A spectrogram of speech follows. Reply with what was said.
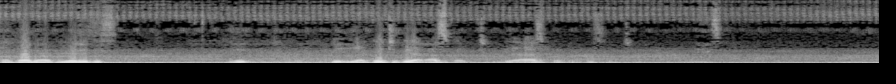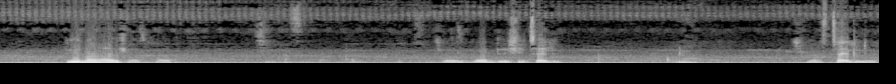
Baba, I'm hearing this. You, are going to be a husband. Be a husband of this age. Do you know how she was born? She was born. Did she tell you? No. She must tell you.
